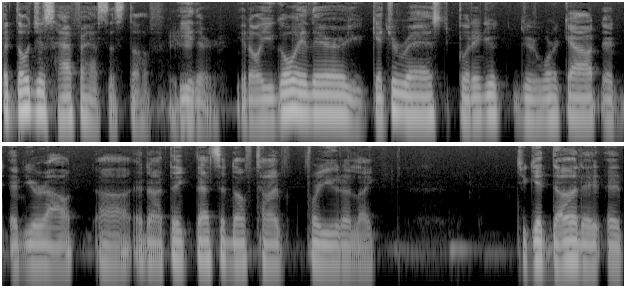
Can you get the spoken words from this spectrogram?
but don't just half-ass this stuff either. You know, you go in there, you get your rest, put in your your workout, and and you're out. Uh, and I think that's enough time for you to like to get done and, and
